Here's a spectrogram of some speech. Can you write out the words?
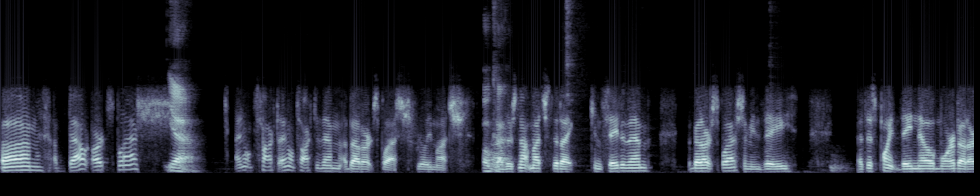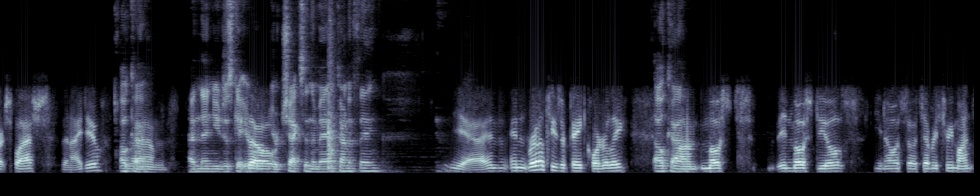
Um, about Art Splash, Yeah. I don't talk. I don't talk to them about Art Splash really much. Okay. Uh, there's not much that I can say to them about Art Splash. I mean, they at this point they know more about Art Splash than I do. okay. Um, and then you just get your so- your checks in the mail kind of thing. yeah, and and royalties are paid quarterly. Okay. Um, most in most deals, you know, so it's every three months,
